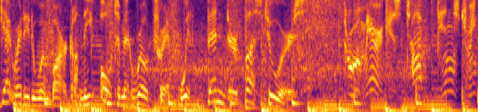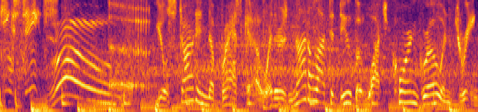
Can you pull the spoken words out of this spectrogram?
Get ready to embark on the ultimate road trip with Bender Bus Tours through America's top binge drinking states. Uh, you'll start in Nebraska, where there's not a lot to do but watch corn grow and drink.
